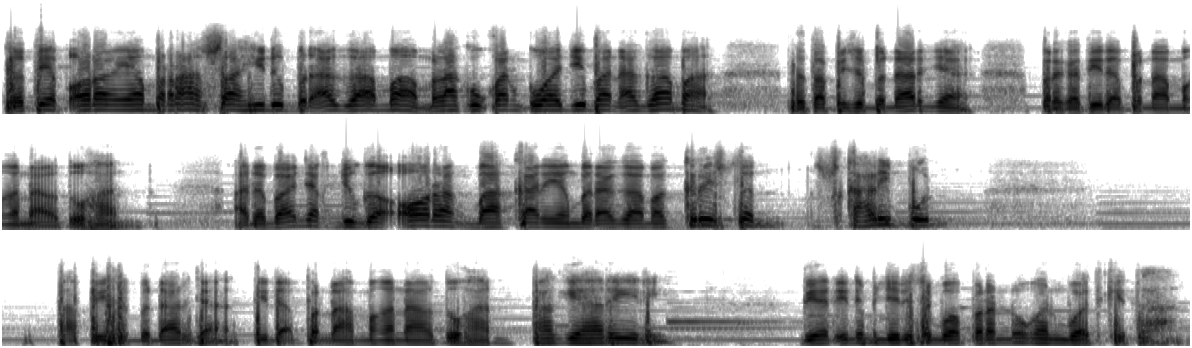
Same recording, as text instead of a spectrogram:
setiap orang yang merasa hidup beragama, melakukan kewajiban agama, tetapi sebenarnya mereka tidak pernah mengenal Tuhan. Ada banyak juga orang bahkan yang beragama Kristen sekalipun tapi sebenarnya tidak pernah mengenal Tuhan. Pagi hari ini biar ini menjadi sebuah perenungan buat kita.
